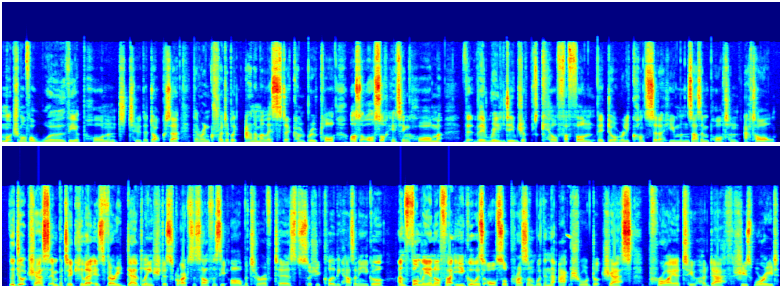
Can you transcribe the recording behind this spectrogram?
much more of a worthy opponent to the Doctor. They're incredibly animalistic and brutal, whilst also hitting home that they really do just kill for fun. They don't really consider humans as important at all. The Duchess, in particular, is very deadly. She describes herself as the arbiter of taste, so she clearly has an ego. And funnily enough, that ego is also present within the actual Duchess prior to her death. She's worried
